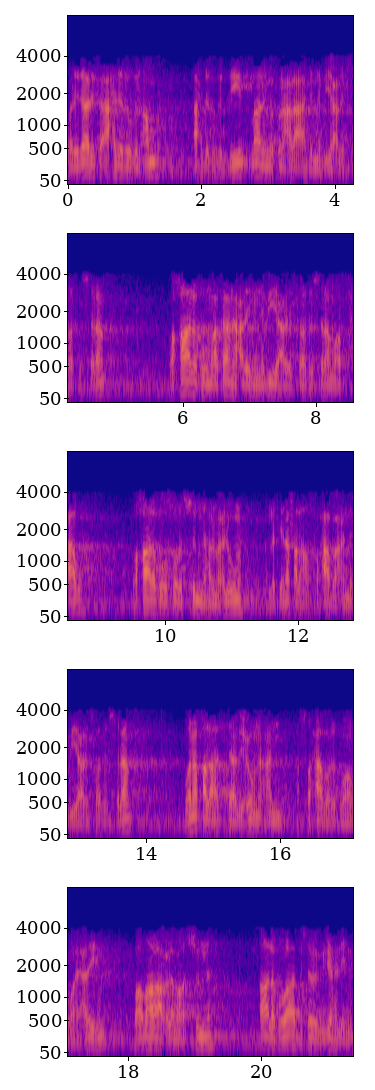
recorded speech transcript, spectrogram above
ولذلك أحدثوا في الأمر أحدثوا في الدين ما لم يكن على عهد النبي عليه الصلاة والسلام وخالفوا ما كان عليه النبي عليه الصلاة والسلام وأصحابه وخالفوا أصول السنة المعلومة التي نقلها الصحابة عن النبي عليه الصلاة والسلام ونقلها التابعون عن الصحابة رضوان الله عليهم وأظهرها علماء السنة خالفوها بسبب جهلهم.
